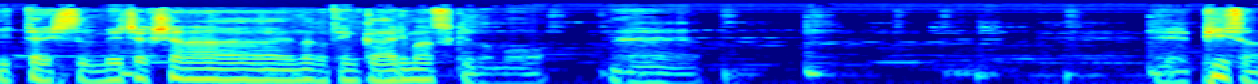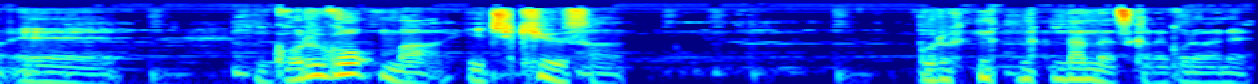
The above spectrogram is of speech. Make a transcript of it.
言ったりするめちゃくちゃななんか展開ありますけども、ね P さん、えー、ゴルゴマ193。ゴル、な、なんなんですかね、これはね。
